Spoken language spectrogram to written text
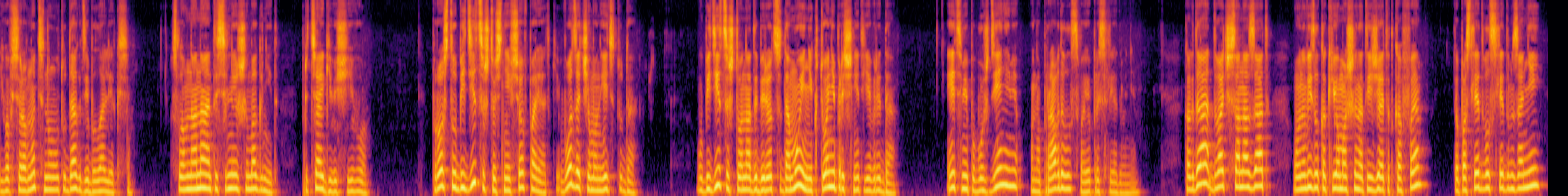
его все равно тянуло туда, где была Лекси. Словно она это сильнейший магнит, притягивающий его. Просто убедиться, что с ней все в порядке. Вот зачем он едет туда. Убедиться, что она доберется домой и никто не причинит ей вреда. Этими побуждениями он оправдывал свое преследование. Когда два часа назад он увидел, как ее машина отъезжает от кафе, то последовал следом за ней,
